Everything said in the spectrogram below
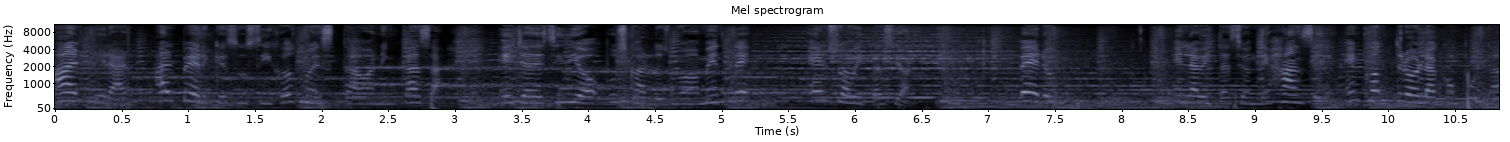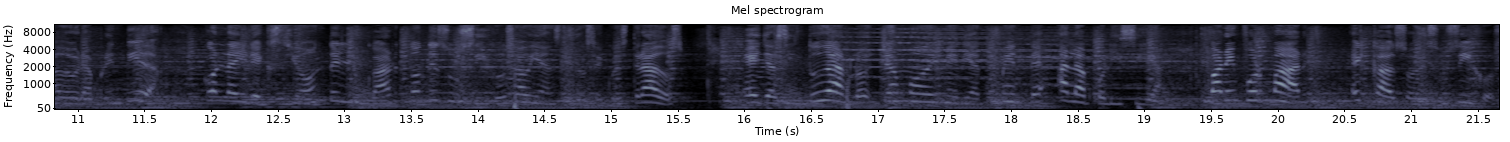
a alterar al ver que sus hijos no estaban en casa. Ella decidió buscarlos nuevamente en su habitación. Pero en la habitación de Hansel encontró la computadora prendida con la dirección del lugar donde sus hijos habían sido secuestrados. Ella sin dudarlo llamó inmediatamente a la policía para informar el caso de sus hijos.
